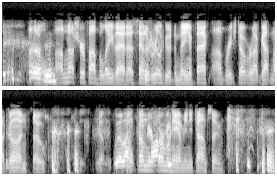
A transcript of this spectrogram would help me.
Uh, uh, I am not sure if I believe that. That sounded real good to me. In fact, I've reached over and I've got my gun. So yep. well, don't come near I, Birmingham anytime soon.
